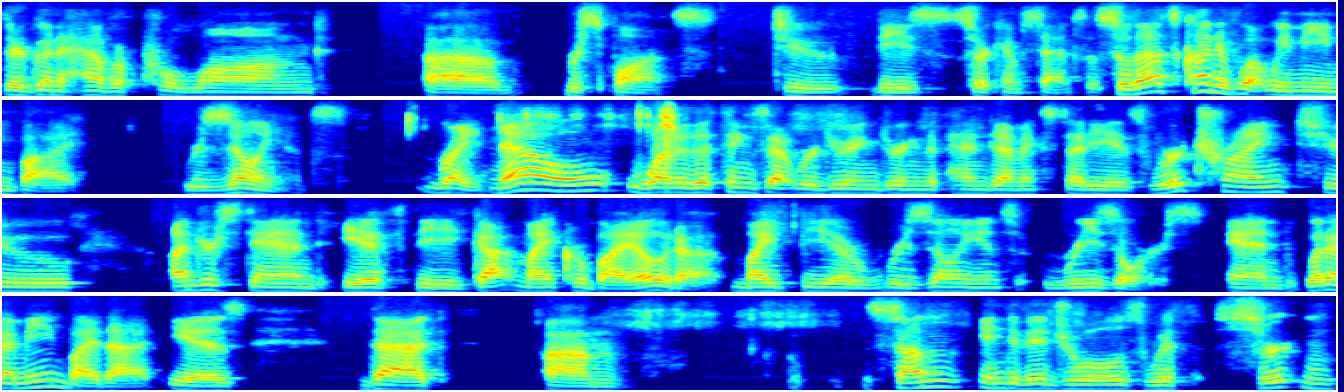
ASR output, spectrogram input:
they're going to have a prolonged uh, response to these circumstances. So that's kind of what we mean by resilience. Right now one of the things that we're doing during the pandemic study is we're trying to understand if the gut microbiota might be a resilience resource. And what i mean by that is that um, some individuals with certain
